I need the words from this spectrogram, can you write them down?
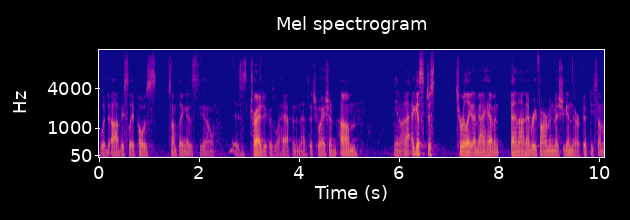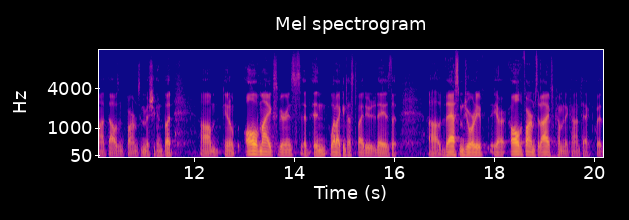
would obviously oppose something as, you know, as tragic as what happened in that situation. Um, you know, and I I guess just to relate, I mean, I haven't been on every farm in Michigan. There are 50 some odd thousand farms in Michigan, but um, you know, all of my experience and what I can testify to today is that uh, vast majority of all the farms that I've come into contact with,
